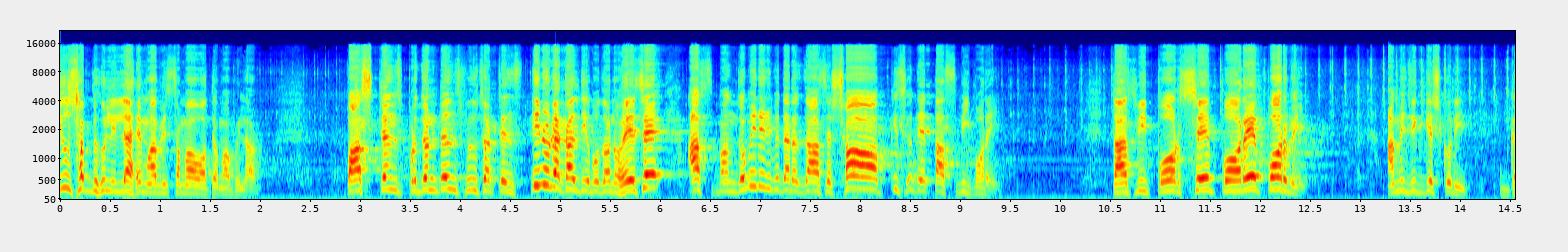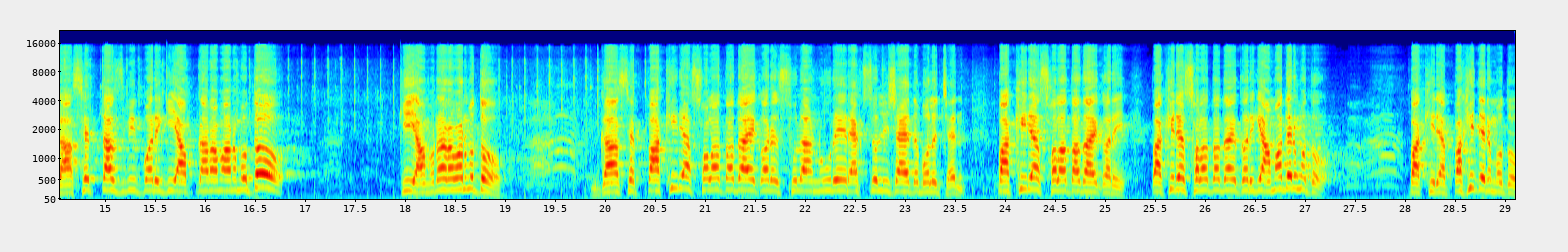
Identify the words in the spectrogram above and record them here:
ইউসাব্বিহুলিল্লাহি মা ফিস সামাওয়াতি ওয়া মা ফিল আরদ past tense present tense future tense তিনটা কাল দিয়ে বোঝানো হয়েছে, আসমান জমিনের ভিতরে যা আছে সব কিছুতে তাসবি পড়ে। তাসবি পড়ছে, পরে পড়বে। আমি জিজ্ঞেস করি, গাছের তাসবি পরে কি আপনার আমার মতো? কি আমরা আমার মতো? গাছে পাখিরা সলাত আদায় করে সুলা নূরের একচল্লিশ আয়াতে বলেছেন, পাখিরা সলাত আদায় করে পাখিরা সলাত আদায় করে কি আমাদের মতো? পাখিরা পাখিদের মতো,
